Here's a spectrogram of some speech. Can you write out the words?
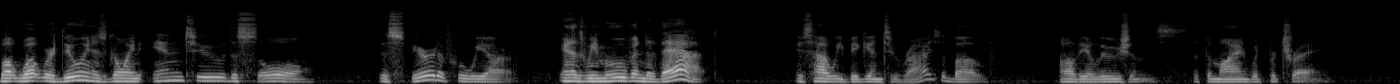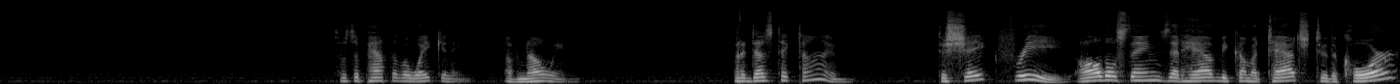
But what we're doing is going into the soul, the spirit of who we are. And as we move into that, is how we begin to rise above all the illusions that the mind would portray. So it's a path of awakening, of knowing. But it does take time to shake free all those things that have become attached to the core.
